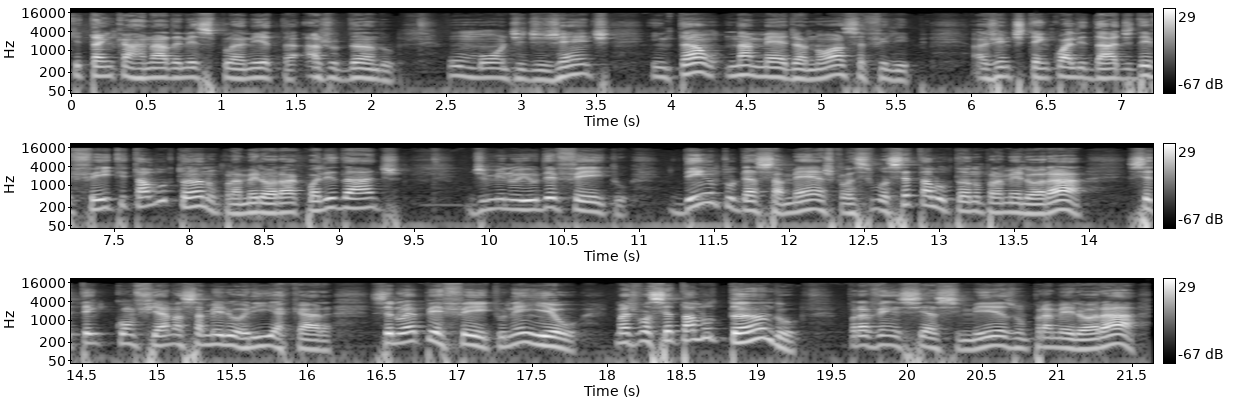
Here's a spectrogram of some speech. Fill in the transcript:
que está encarnada nesse planeta ajudando um monte de gente. Então, na média nossa, Felipe, a gente tem qualidade e defeito e está lutando para melhorar a qualidade diminuir o defeito. Dentro dessa mescla, se você está lutando para melhorar, você tem que confiar nessa melhoria, cara. Você não é perfeito, nem eu, mas você está lutando para vencer a si mesmo, para melhorar,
